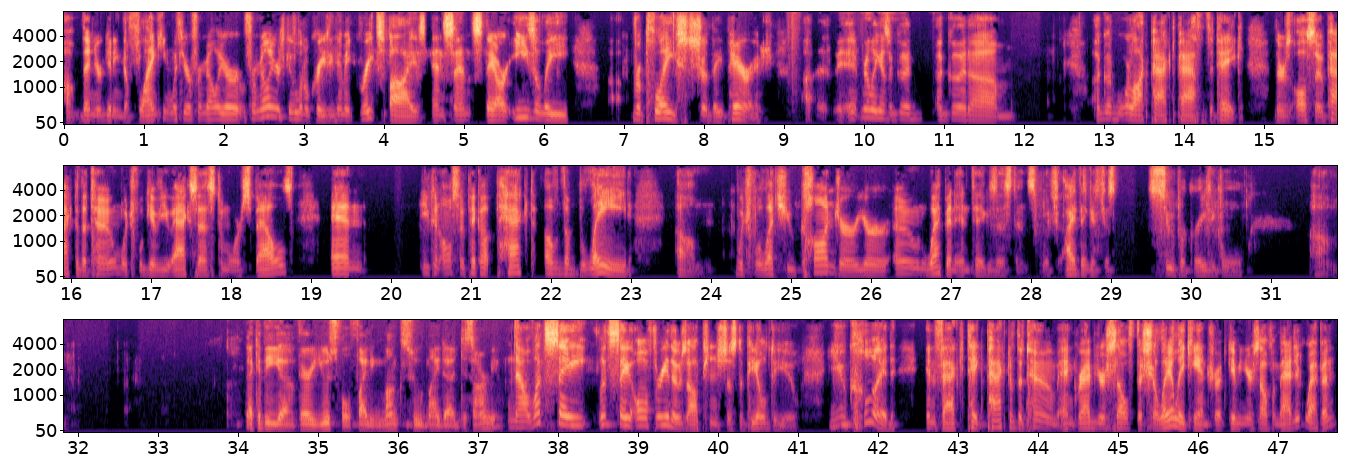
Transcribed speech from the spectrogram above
Um, then you're getting the flanking with your familiar. Familiars get a little crazy. They make great spies, and since they are easily uh, replaced should they perish, uh, it really is a good a good um, a good warlock pact path to take. There's also Pact of the Tome, which will give you access to more spells, and you can also pick up Pact of the Blade, um, which will let you conjure your own weapon into existence, which I think is just super crazy cool. Um, that could be uh, very useful fighting monks who might uh, disarm you. Now, let's say let's say all three of those options just appealed to you. You could, in fact, take Pact of the Tome and grab yourself the Shillelagh cantrip, giving yourself a magic weapon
